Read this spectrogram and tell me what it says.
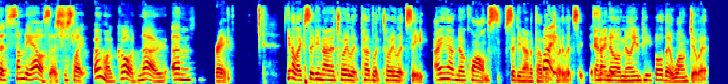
that's somebody else that's just like oh my god no. Um right yeah, like sitting on a toilet, public toilet seat. I have no qualms sitting on a public right. toilet seat. and I know a million people that won't do it.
